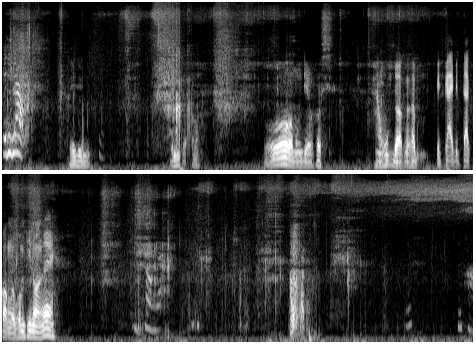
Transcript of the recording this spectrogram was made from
เห็นอีกแล้วไปดินเป็นก็เอาโอ้มองเดียวเขาหาหุกดอกแล้วครับปิดกายปิดตากล้องแล้วผมพี่น้องเอ้ยสองแล้วหา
